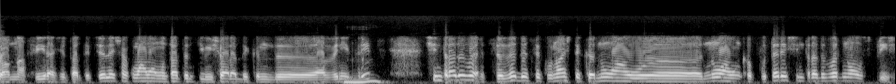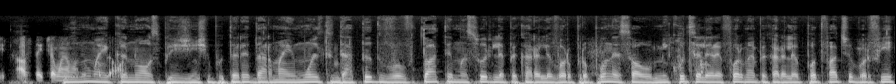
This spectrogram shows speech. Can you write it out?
doamna Firea și toate cele și acum m-am mutat în Timișoara de când uh, a venit mm-hmm. Fritz și într-adevăr se vede, se cunoaște că nu au, uh, nu au încă putere și într-adevăr nu au sprijin. Asta e cea mai mare. Nu numai că nu au sprijin și putere, dar mai mult de atât toate măsurile pe care le vor propune sau micuțele reforme pe care le pot face vor fi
